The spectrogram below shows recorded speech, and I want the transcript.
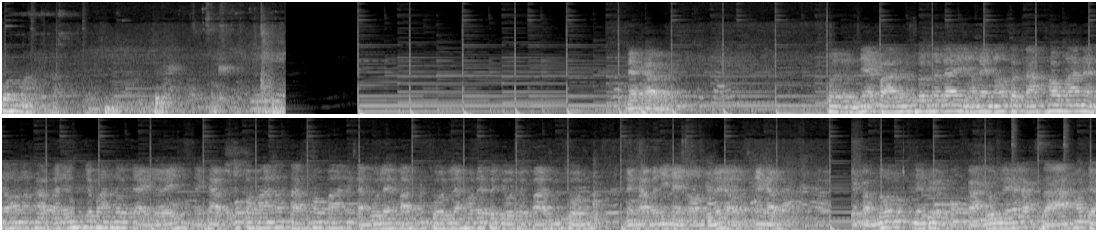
กฎหมายครับนะครับ เพิ่นเนี่ยปลาชุมชนมาได้อย่างแน่นอนสตางค์เข้ามาแน่นอนนะครับ อันนี้ผมจะบ้านเข้าใจเลยนะครับก็ประมาณต่างๆเข้ามาในการดูแลปลาชุมชน และเขาได้ประโยชน์จากปลาชุมชนนะครับ อันนี้แน่นอนอยู่แล้วนะครับกำหนดในเรื่องของการดูแลรักษาเขาจะ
